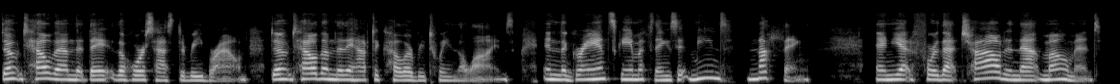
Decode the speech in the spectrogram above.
don't tell them that they the horse has to be brown. Don't tell them that they have to color between the lines. In the grand scheme of things, it means nothing. And yet for that child in that moment,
